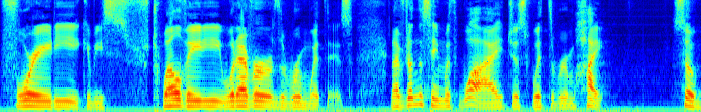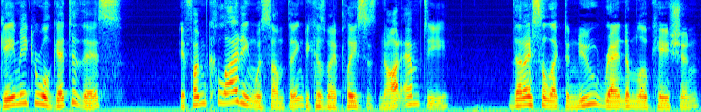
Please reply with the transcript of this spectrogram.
480, it could be 1280, whatever the room width is. And I've done the same with y, just with the room height. So GameMaker will get to this. If I'm colliding with something because my place is not empty, then I select a new random location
